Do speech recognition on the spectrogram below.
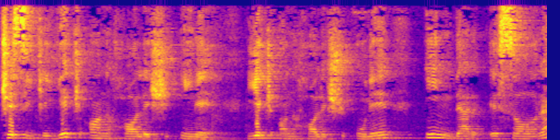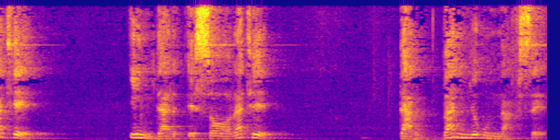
کسی که یک آن حالش اینه یک آن حالش اونه این در اسارت این در اسارت در بند اون نفسه.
